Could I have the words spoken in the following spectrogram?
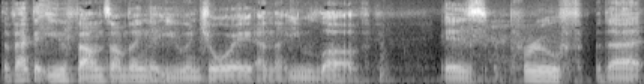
The fact that you found something that you enjoy and that you love is proof that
